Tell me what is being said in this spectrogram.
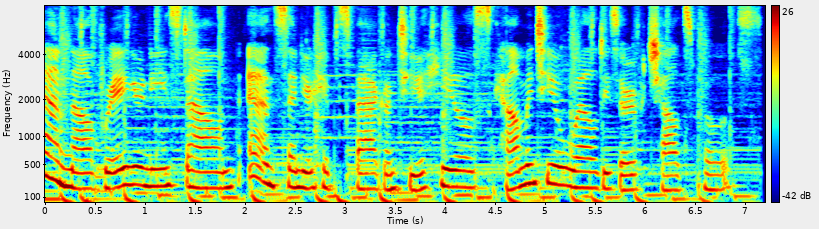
And now bring your knees down and send your hips back onto your heels. Come into your well deserved child's pose.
